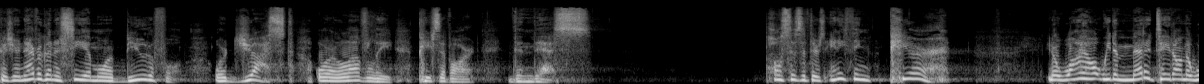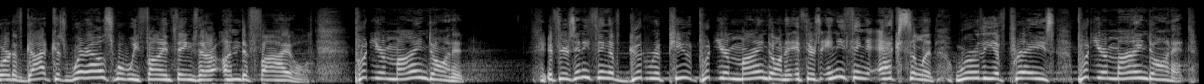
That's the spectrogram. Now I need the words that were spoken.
Because you're never going to see a more beautiful or just or lovely piece of art than this. Paul says if there's anything pure, you know, why ought we to meditate on the Word of God? Because where else will we find things that are undefiled? Put your mind on it. If there's anything of good repute, put your mind on it. If there's anything excellent, worthy of praise, put your mind on it.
